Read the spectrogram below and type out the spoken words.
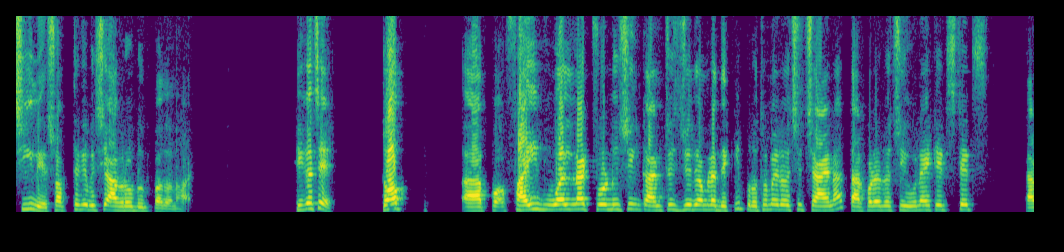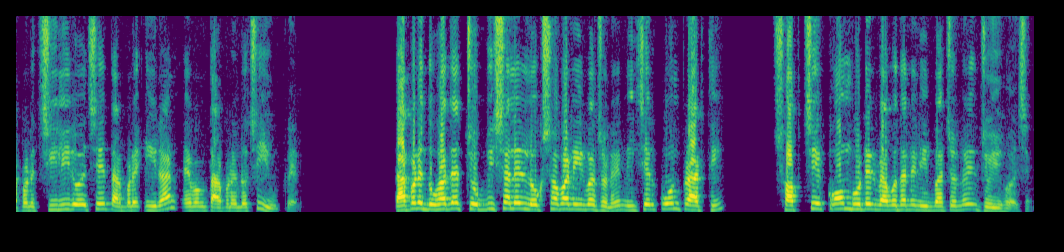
চীনে সব থেকে বেশি আখরোট উৎপাদন হয়। ঠিক আছে? Top five walnut producing countries যদি আমরা দেখি, প্রথমে রয়েছে চায়না, তারপরে রয়েছে ইউনাইটেড স্টেটস তারপরে চিলি রয়েছে, তারপরে ইরান এবং তারপরে রয়েছে ইউক্রেন। তারপরে দু হাজার চব্বিশ সালের লোকসভা নির্বাচনে নিচের কোন প্রার্থী সবচেয়ে কম ভোটের ব্যবধানে নির্বাচনে জয়ী হয়েছেন?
